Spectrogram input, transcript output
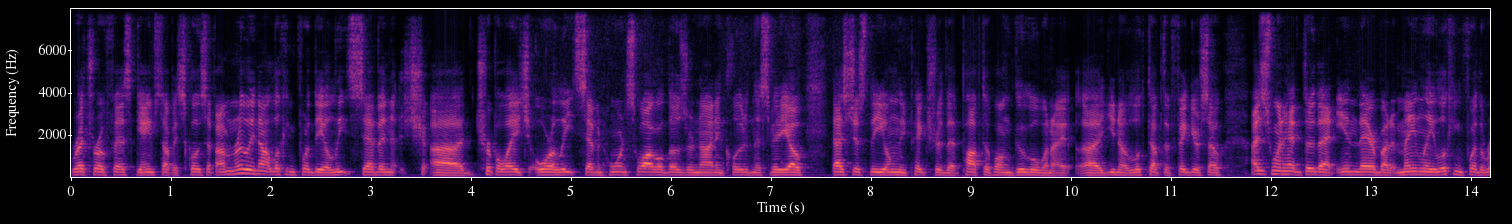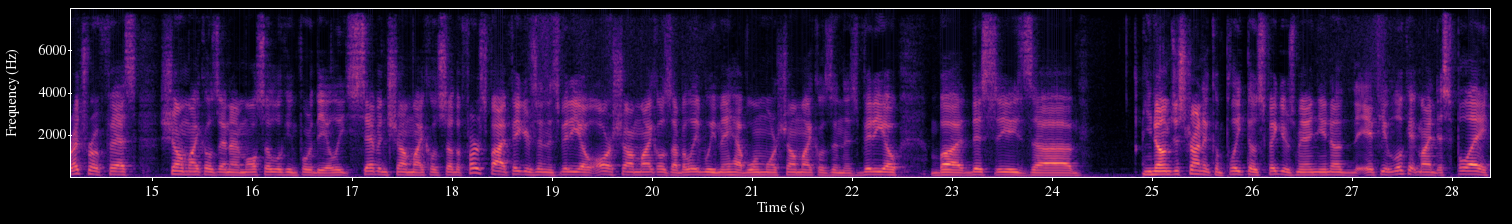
Retrofest GameStop exclusive, I'm really not looking for the Elite 7 uh, Triple H or Elite 7 Hornswoggle. Those are not included in this video. That's just the only picture that popped up on Google when I, uh, you know, looked up the figure. So I just went ahead and threw that in there, but mainly looking for the Retrofest Shawn Michaels, and I'm also looking for the Elite 7 Shawn Michaels. So the first five figures in this video are Shawn Michaels. I believe we may have one more Shawn Michaels in this video, but this is... Uh, you know, I'm just trying to complete those figures, man. You know, if you look at my display,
